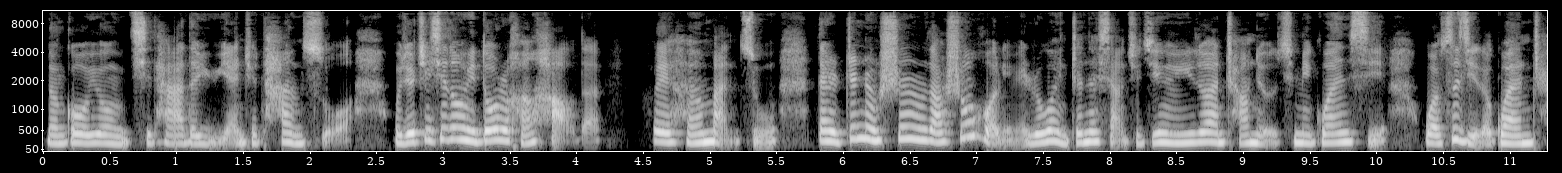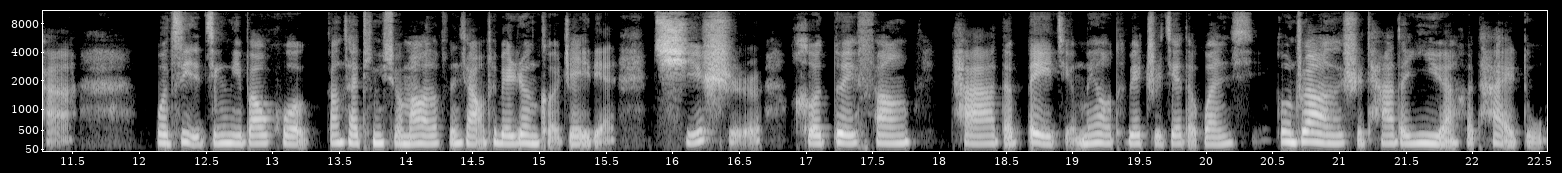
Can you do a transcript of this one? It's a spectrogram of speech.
能够用其他的语言去探索，我觉得这些东西都是很好的。会很有满足。但是真正深入到生活里面，如果你真的想去经营一段长久的亲密关系，我自己的观察，我自己的经历，包括刚才听熊猫的分享，我特别认可这一点。其实和对方他的背景没有特别直接的关系，更重要的是他的意愿和态度，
